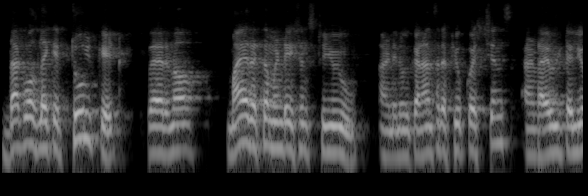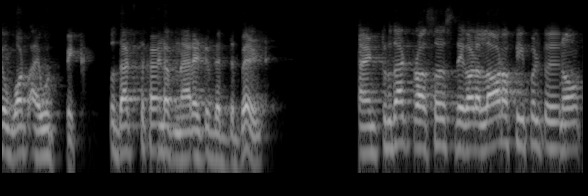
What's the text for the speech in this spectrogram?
that was like a toolkit where, you know, my recommendations to you, and, you know, you can answer a few questions and I will tell you what I would pick. So that's the kind of narrative that they built. And through that process, they got a lot of people to, you know,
